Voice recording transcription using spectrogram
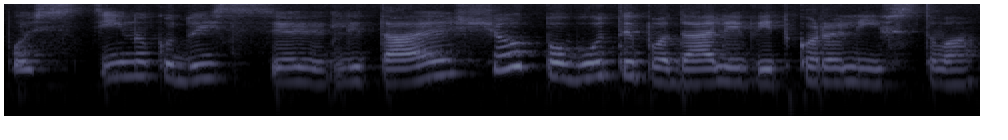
постійно кудись е, літає, щоб побути подалі від королівства.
